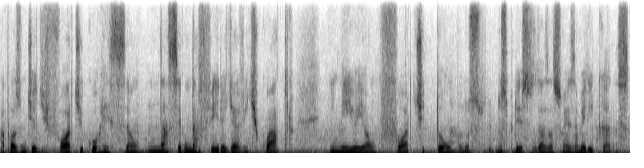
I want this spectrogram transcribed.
após um dia de forte correção na segunda-feira, dia 24, em meio aí a um forte tombo nos, nos preços das ações americanas.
